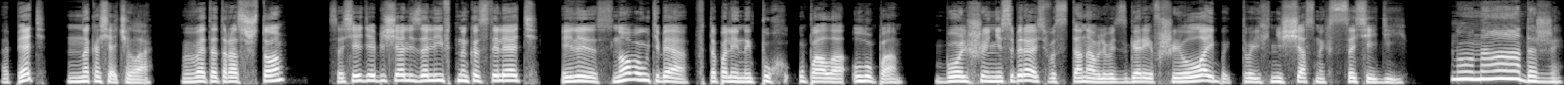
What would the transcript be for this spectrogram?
Опять накосячила. В этот раз что? Соседи обещали за лифт накостылять? Или снова у тебя в тополиный пух упала лупа? Больше не собираюсь восстанавливать сгоревшие лайбы твоих несчастных соседей. Ну надо же,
